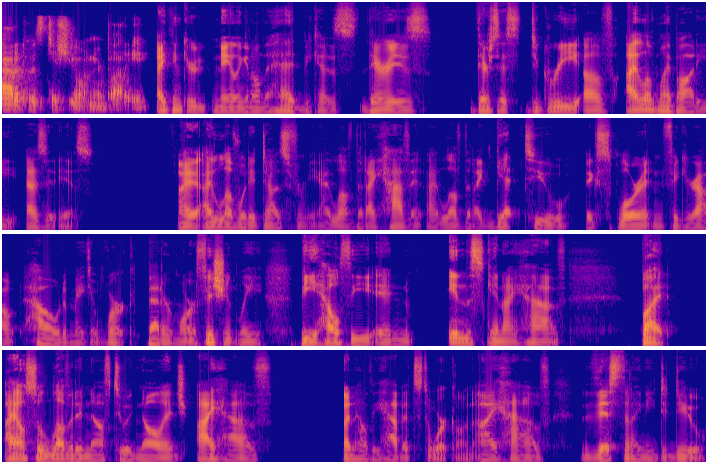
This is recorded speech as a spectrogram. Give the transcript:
adipose tissue on your body. I think you're nailing it on the head because there is there's this degree of I love my body as it is. I, I love what it does for me. I love that I have it. I love that I get to explore it and figure out how to make it work better, more efficiently, be healthy in in the skin I have. But I also love it enough to acknowledge I have unhealthy habits to work on. I have this that I need to do.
